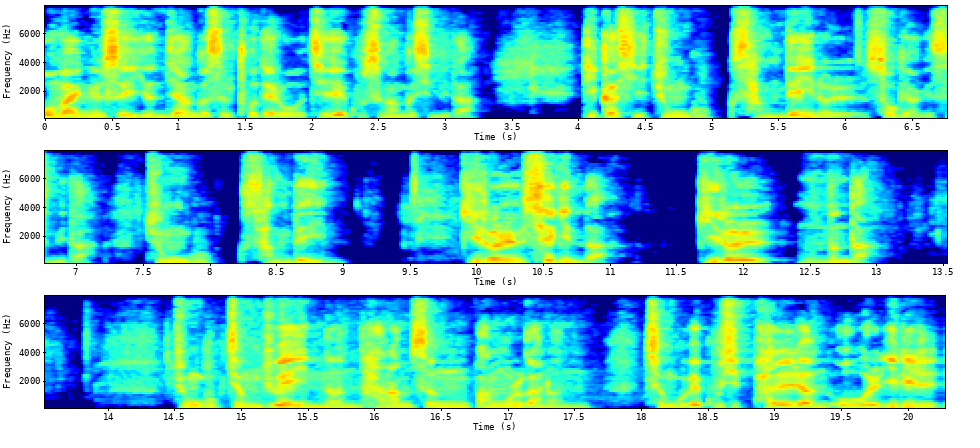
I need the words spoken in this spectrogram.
오마이뉴스에 연재한 것을 토대로 재구성한 것입니다. 디카시 중국 상대인을 소개하겠습니다. 중국 상대인. 길을 새긴다. 길을 묻는다. 중국 정주에 있는 하남성 박물관은 1998년 5월 1일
